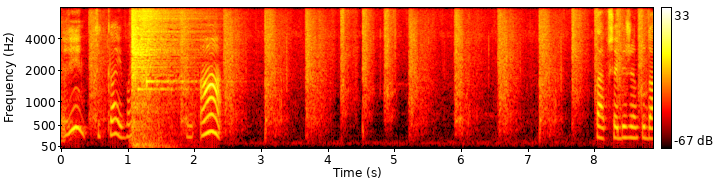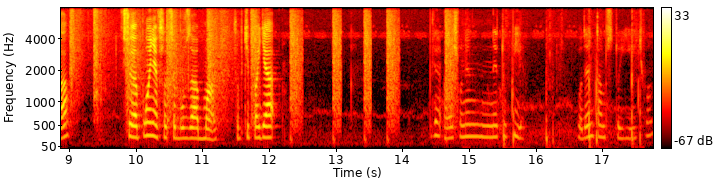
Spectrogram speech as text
Блін, тікай, Вася. А! Так, все, бежим туда. Все, я понял, что это был за обман. Щоб типа я... Бля, а ж вони не тупи? Вот он там стоит, вон.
